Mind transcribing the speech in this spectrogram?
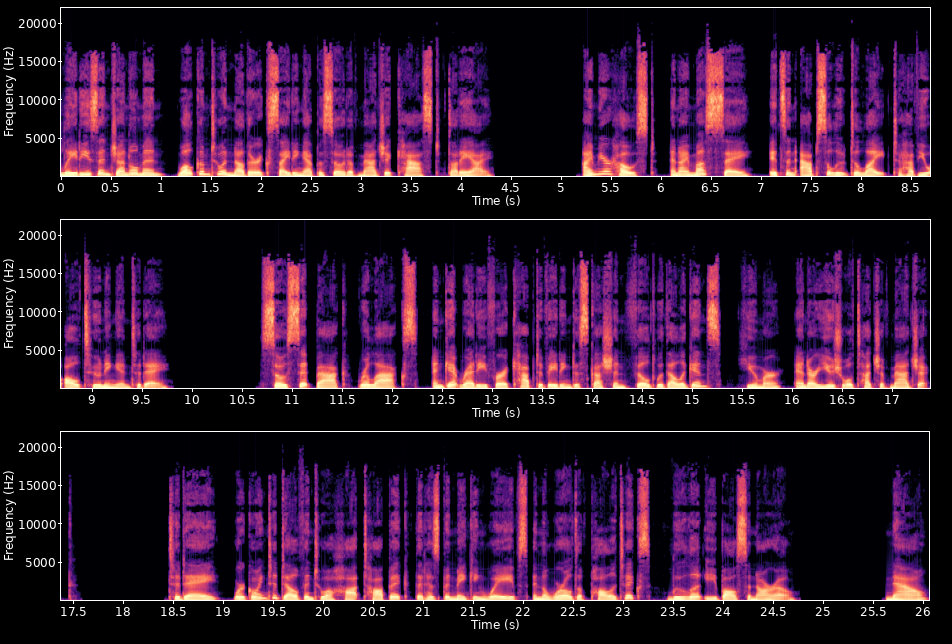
Ladies and gentlemen, welcome to another exciting episode of MagicCast.ai. I'm your host, and I must say, it's an absolute delight to have you all tuning in today. So sit back, relax, and get ready for a captivating discussion filled with elegance, humor, and our usual touch of magic. Today, we're going to delve into a hot topic that has been making waves in the world of politics Lula e Bolsonaro. Now,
